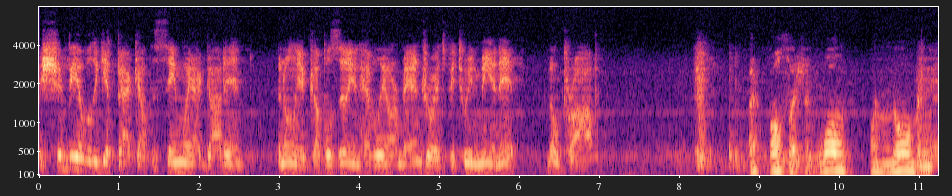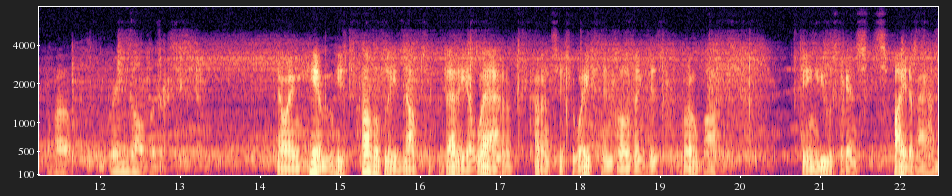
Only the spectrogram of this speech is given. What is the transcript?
I should be able to get back out the same way I got in, and only a couple zillion heavily armed androids between me and it. No prob. I also should warn warn Norman about Green Goblin. Knowing him, he's probably not very aware of the current situation involving his robot being used against Spider-Man.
